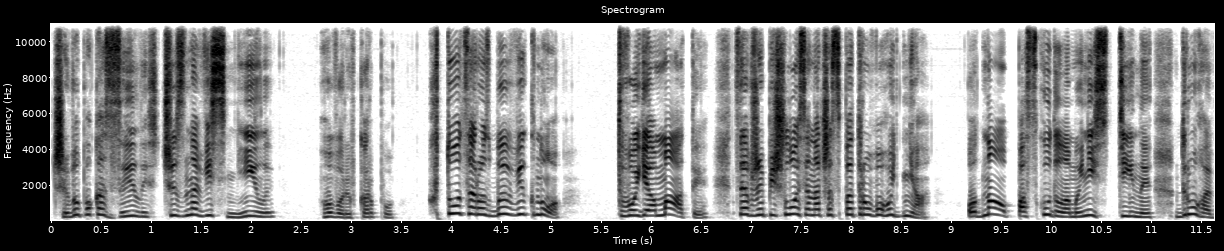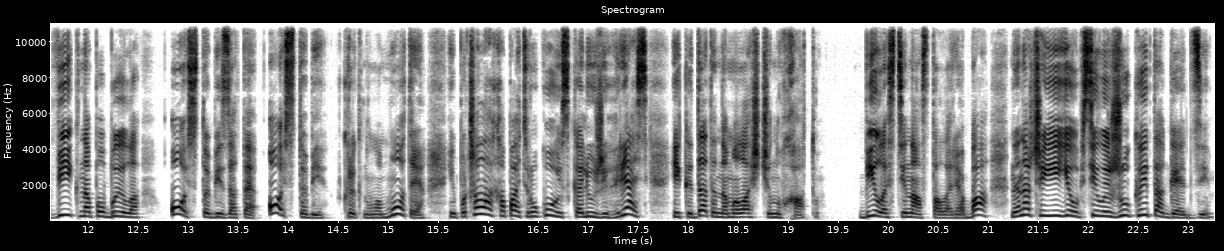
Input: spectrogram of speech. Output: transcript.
Чи ви показились, чи знавісніли, говорив Карпо. Хто це розбив вікно? Твоя мати. Це вже пішлося, наче з Петрового дня. Одна обпаскудила мені стіни, друга вікна побила. Ось тобі за те, ось тобі. крикнула Мотря і почала хапати рукою з калюжі грязь і кидати на малащину хату. Біла стіна стала ряба, неначе її обсіли жуки та гедзі.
